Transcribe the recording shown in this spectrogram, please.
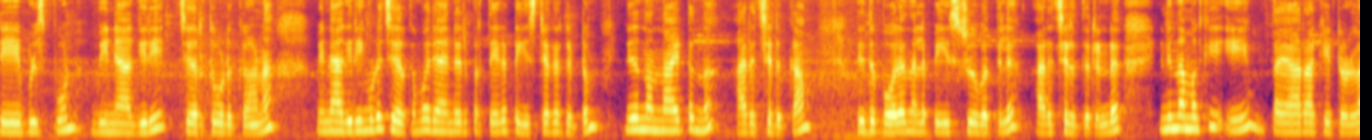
ടേബിൾ സ്പൂൺ വിനാഗിരി ചേർത്ത് കൊടുക്കുകയാണ്. വിനാഗിരിയും കൂടെ ചേർക്കുമ്പോൾ അതിന്റെ ഒരു പ്രത്യേക ടേസ്റ്റൊക്കെ കിട്ടും. ഇത് നന്നായിട്ടൊന്ന് അരച്ചെടുക്കാം. ഇതുപോലെ നല്ല പേസ്റ്റ് രൂപത്തിൽ അരച്ചെടുത്തിട്ടുണ്ട്. ഇനി നമുക്ക് ഈ തയ്യാറാക്കിയിട്ടുള്ള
